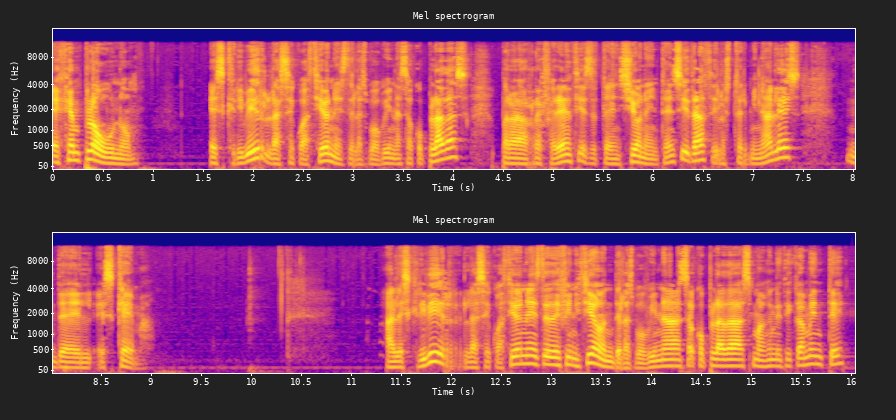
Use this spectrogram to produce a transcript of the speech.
Ejemplo 1. Escribir las ecuaciones de las bobinas acopladas para las referencias de tensión e intensidad y los terminales del esquema. Al escribir las ecuaciones de definición de las bobinas acopladas magnéticamente,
